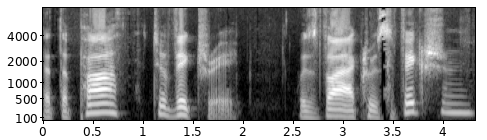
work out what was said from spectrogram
that the path to victory was via crucifixion,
